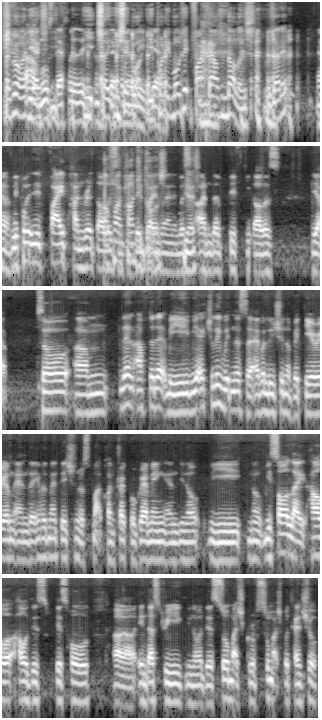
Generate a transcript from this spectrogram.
So go on. Oh, yes. most definitely, You- so most you said what? You yeah. put in what was it? Five thousand dollars? Was that it? Yeah, we put in five hundred dollars. Oh, $500, it was yes. under fifty dollars. Yeah. So um, then after that, we we actually witnessed the evolution of Ethereum and the implementation of smart contract programming, and you know we you know we saw like how how this this whole uh, industry you know there's so much growth, so much potential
